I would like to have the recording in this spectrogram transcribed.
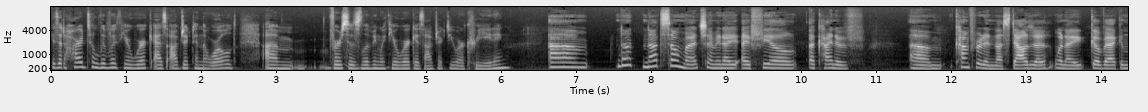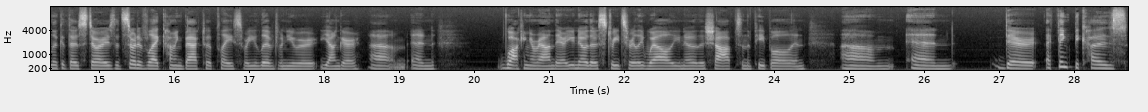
is it hard to live with your work as object in the world um, versus living with your work as object you are creating? Um, not not so much. I mean, I I feel a kind of um, comfort and nostalgia when I go back and look at those stories. It's sort of like coming back to a place where you lived when you were younger um, and walking around there. You know those streets really well. You know the shops and the people, and um, and there. I think because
